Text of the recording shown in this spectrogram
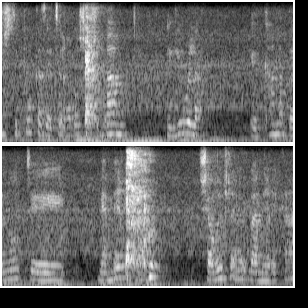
יש סיפור כזה אצל רבו אושר, שפעם הגיעו אליו אה, כמה בנות אה, מאמריקה, שההורים שלהם היו באמריקה,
